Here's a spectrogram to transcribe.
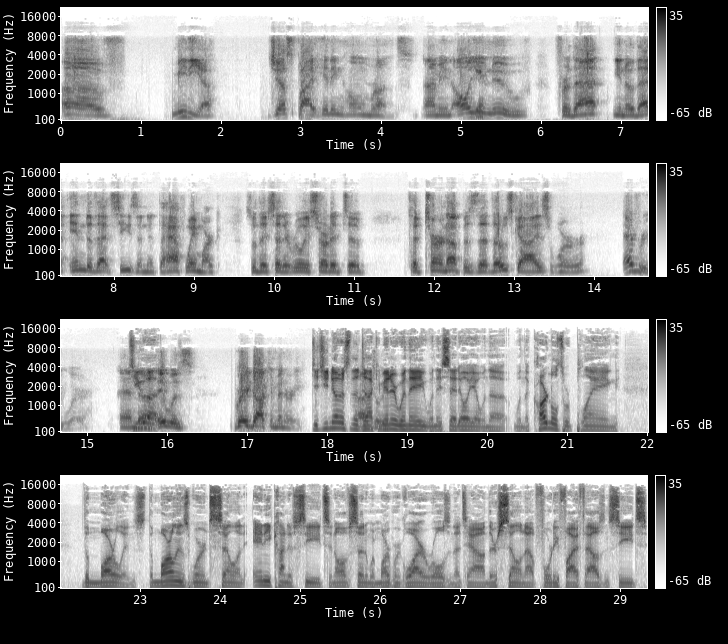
of media just by hitting home runs. I mean, all you Yeah. knew for that, you know, that end of that season at the halfway mark, so they said it really started to to turn up is that those guys were everywhere. And you, uh, uh, it was great documentary. Did you notice in the I documentary when they when they said, "Oh yeah, when the when the Cardinals were playing the Marlins, the Marlins weren't selling any kind of seats, and all of a sudden, when Mark McGwire rolls into town, they're selling out forty five thousand seats,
